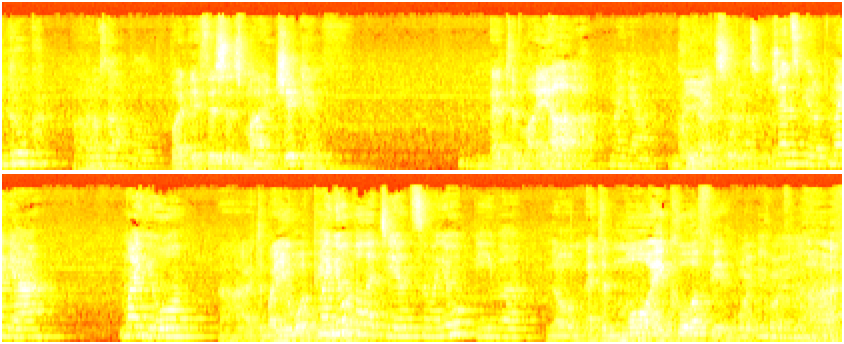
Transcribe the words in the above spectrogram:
друг, for example. But if this is my chicken, это моя. Моя. Курица. Женский род моя, мое, это мое пиво. мое полотенце, мое пиво. No, это мой кофе. Мой кофе.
